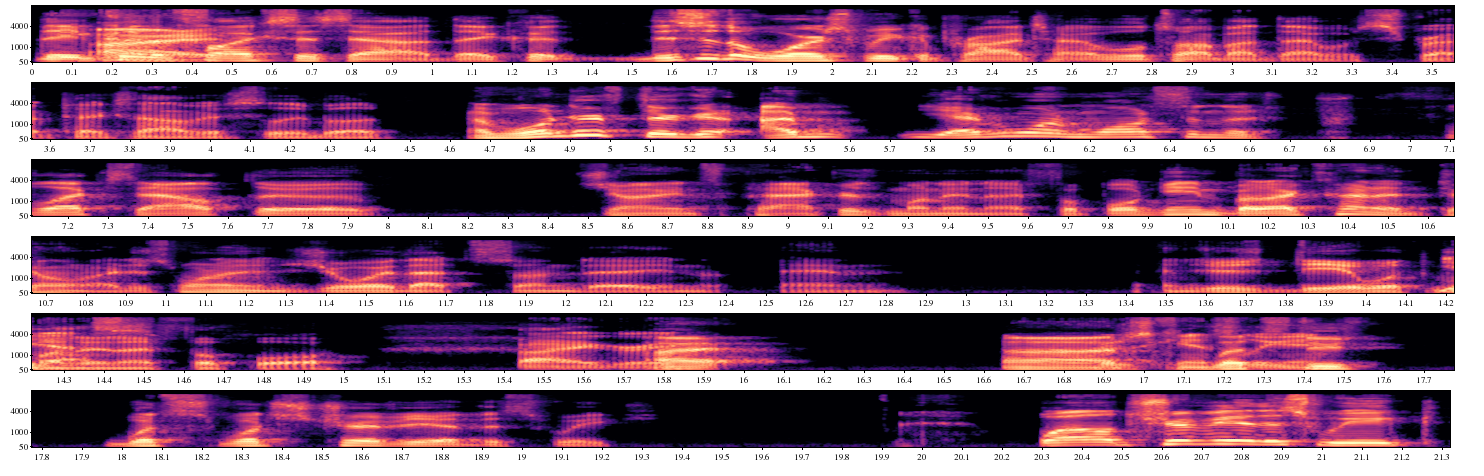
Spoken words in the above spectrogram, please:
They could have Alright. flexed this out. They could. This is the worst week of prime time. We'll talk about that with spread picks, obviously, but I wonder if they're gonna. I'm. yeah, Everyone wants them to flex out the Giants Packers Monday Night Football game, but I kind of don't. I just want to enjoy that Sunday and and and just deal with Monday Yes. Night Football. I agree. All right. Uh, just let's do. What's what's trivia this week? Well, trivia this week.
